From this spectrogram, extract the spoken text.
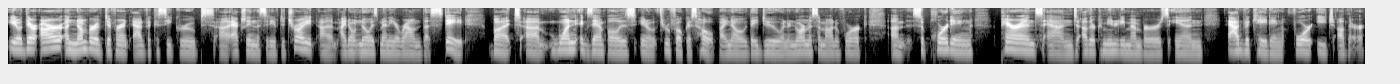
You know, there are a number of different advocacy groups uh, actually in the city of Detroit. Um, I don't know as many around the state, but um, one example is, you know, through Focus Hope. I know they do an enormous amount of work um, supporting parents and other community members in advocating for each other.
